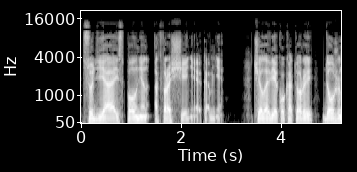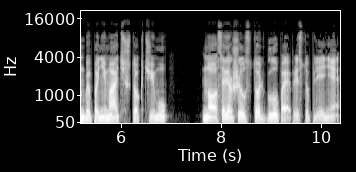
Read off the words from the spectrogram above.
Судья исполнен отвращения ко мне, человеку, который должен бы понимать, что к чему, но совершил столь глупое преступление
